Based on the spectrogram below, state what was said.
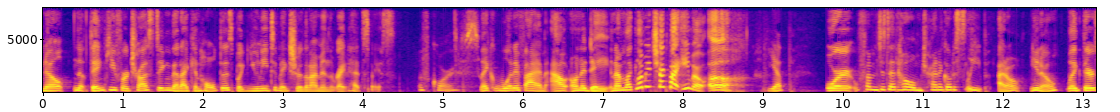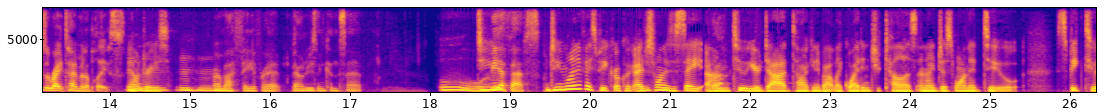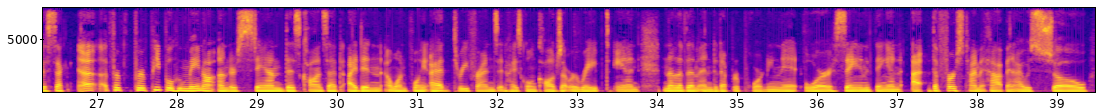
No, no, thank you for trusting that I can hold this, but you need to make sure that I'm in the right headspace. Of course. Like, what if I am out on a date and I'm like, let me check my email? Ugh. Yep. Or if I'm just at home trying to go to sleep, I don't, you know, like there's a right time and a place. Boundaries. Are my favorite boundaries and consent. Ooh. BFFs. Do you mind if I speak real quick? I just wanted to say um, to your dad talking about like why didn't you tell us? And I just wanted to speak to a sec uh, for for people who may not understand this concept. I didn't at one point. I had three friends in high school and college that were raped, and none of them ended up reporting it or saying anything. And at the first time it happened, I was so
